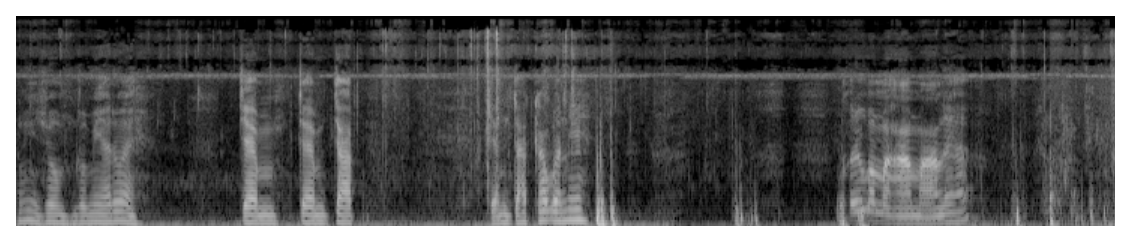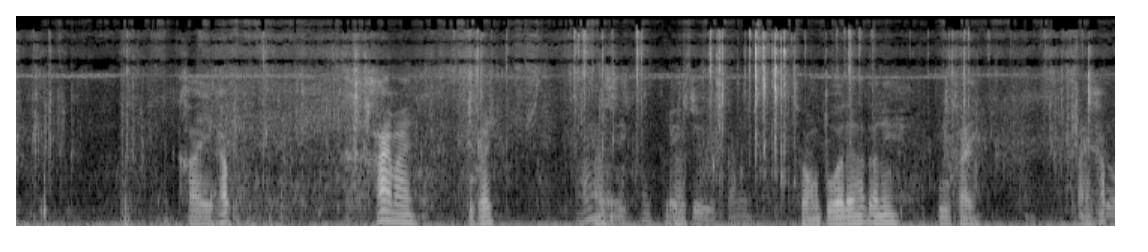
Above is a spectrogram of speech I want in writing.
นี่ชมตัวเมียด้วย แจมแจมจัด แจมจัดครับวันนี้เขาเรียกว่ามาหาหมาเลยฮะไข่ครับค่ายมาถูกไหมอ้าวไข่สองตัวเลยครับตอนนี้ปูไข่ไปครับอื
